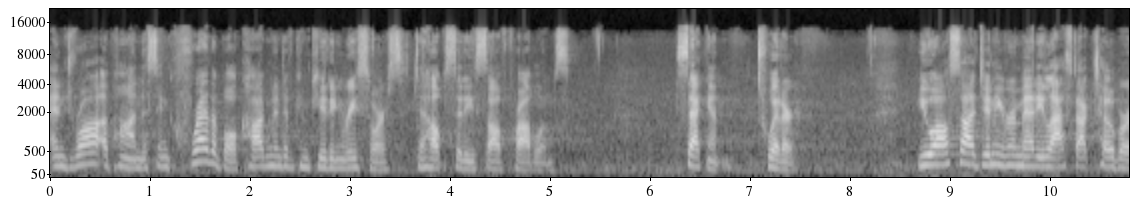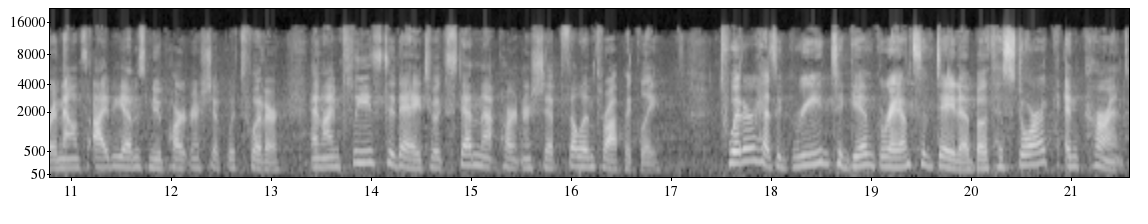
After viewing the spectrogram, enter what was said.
and draw upon this incredible cognitive computing resource to help cities solve problems. Second, Twitter. You all saw Ginny Rometty last October announce IBM's new partnership with Twitter, and I'm pleased today to extend that partnership philanthropically. Twitter has agreed to give grants of data, both historic and current,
